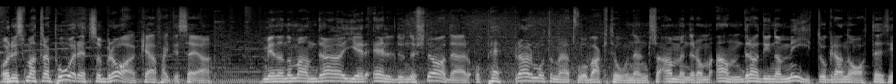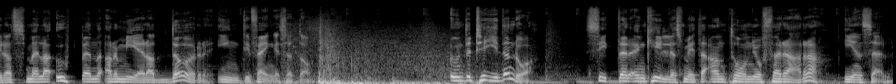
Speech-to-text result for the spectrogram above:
Och det smattrar på rätt så bra kan jag faktiskt säga. Medan de andra ger eldunderstöd där och pepprar mot de här två vakttornen så använder de andra dynamit och granater till att smälla upp en armerad dörr in till fängelset då. Under tiden då sitter en kille som heter Antonio Ferrara i en cell.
